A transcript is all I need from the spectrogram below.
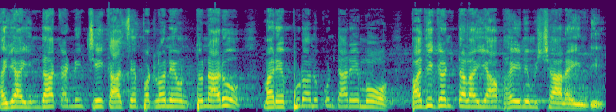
అయ్యా ఇందాక నుంచి కాసేపట్లోనే ఉంటున్నారు. మరి ఎప్పుడు అనుకుంటారేమో పది గంటల యాభై నిమిషాలైంది.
